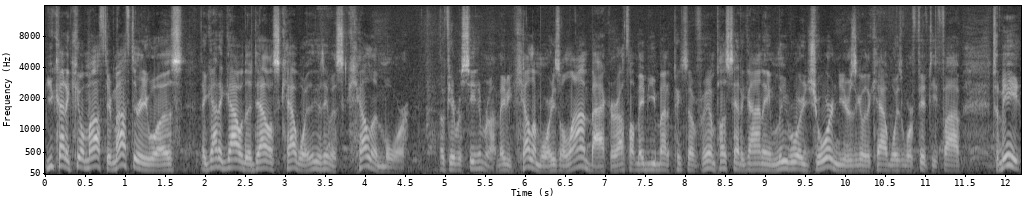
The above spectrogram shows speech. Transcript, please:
You kind of killed my theory. My theory was they got a guy with the Dallas Cowboys. I think his name was Kellen Moore. Know if you ever seen him or not. Maybe Kellen Moore. He's a linebacker. I thought maybe you might have picked up for him. Plus, they had a guy named Lee Roy Jordan years ago with the Cowboys wore 55. To me,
